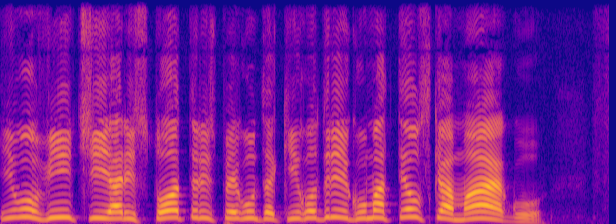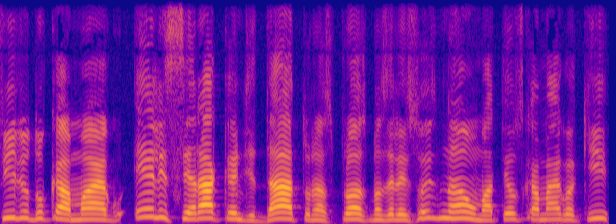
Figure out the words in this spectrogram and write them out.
E o ouvinte Aristóteles pergunta aqui, Rodrigo, o Matheus Camargo, filho do Camargo, ele será candidato nas próximas eleições? Não, o Matheus Camargo aqui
